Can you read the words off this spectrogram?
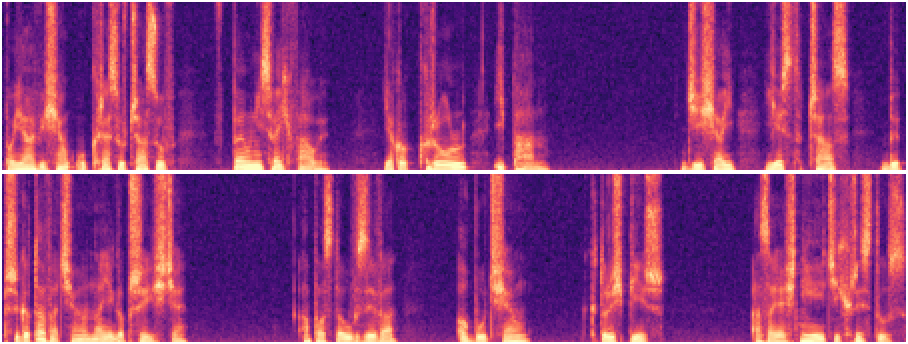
pojawi się u kresu czasów w pełni swej chwały, jako Król i Pan. Dzisiaj jest czas, by przygotować się na Jego przyjście. Apostoł wzywa: Obudź się, który śpisz, a zajaśnieje ci Chrystus.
